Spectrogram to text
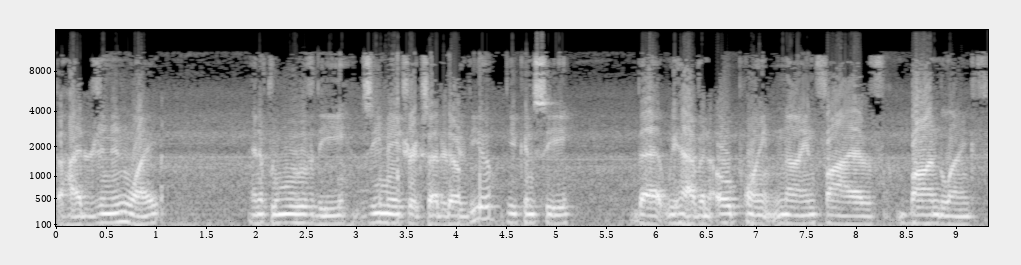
the hydrogen in white. And if we move the Z matrix editor view, you can see that we have an 0.95 bond length.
